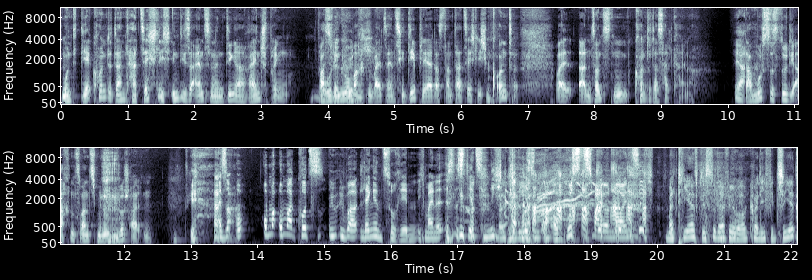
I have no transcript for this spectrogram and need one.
Und der konnte dann tatsächlich in diese einzelnen Dinger reinspringen. Was Oh, wir nur König. machten, weil sein CD-Player das dann tatsächlich konnte. Weil ansonsten konnte das halt keiner. Ja. Da musstest du die 28 Minuten durchhalten. Also, um, um, mal- um mal kurz über Längen zu reden. Ich meine, es ist jetzt nicht gewesen im August 92, Matthias, bist du dafür überhaupt qualifiziert?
